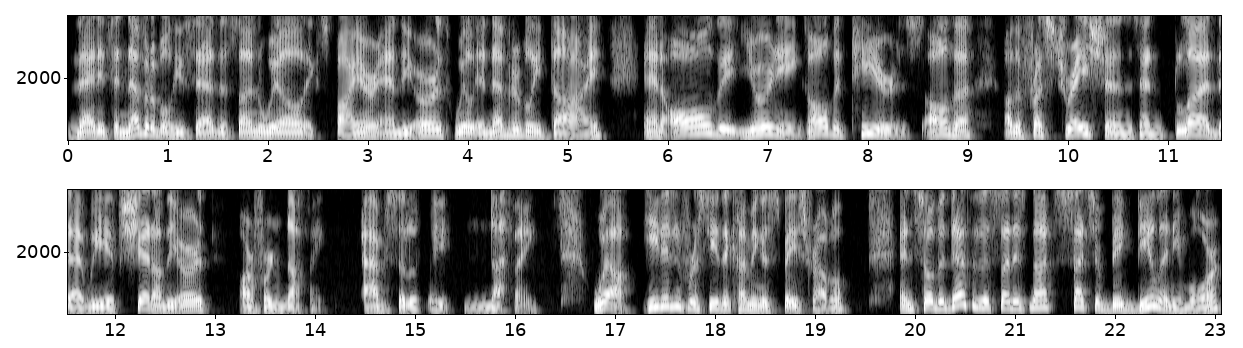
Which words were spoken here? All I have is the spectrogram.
That it's inevitable, he said, the sun will expire and the earth will inevitably die, and all the yearnings, all the tears, all the, all the frustrations and blood that we have shed on the earth are for nothing. Absolutely nothing. Well, he didn't foresee the coming of space travel. And so the death of the sun is not such a big deal anymore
